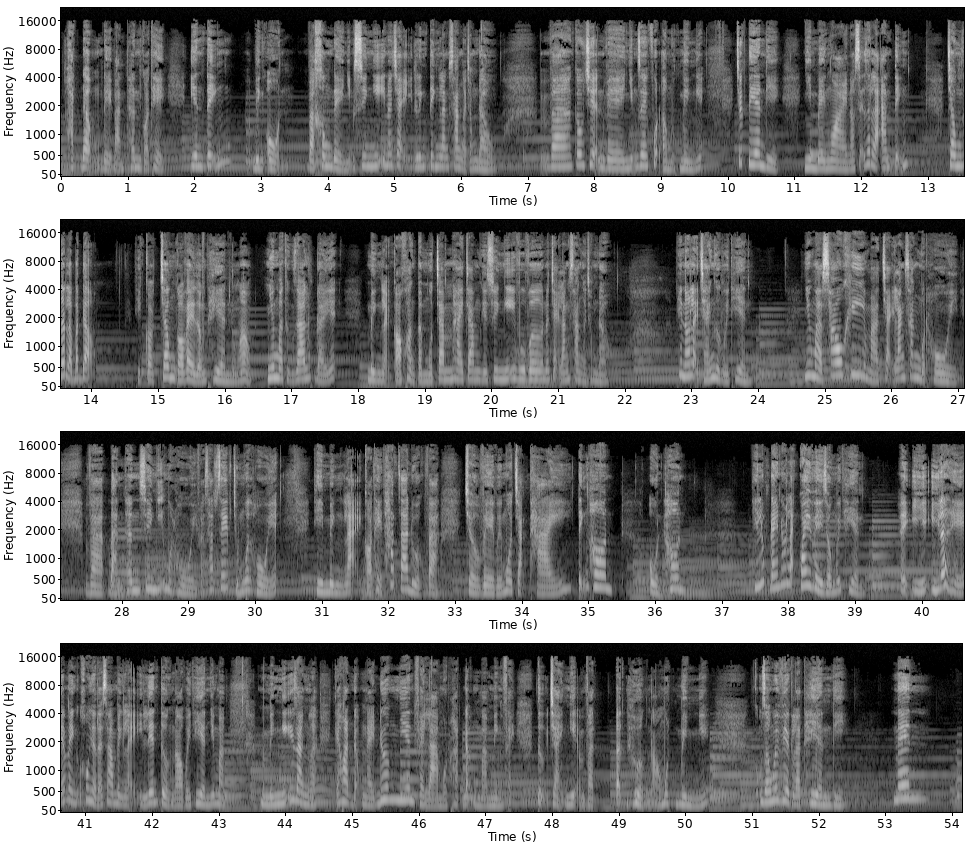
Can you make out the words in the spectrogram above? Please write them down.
hoạt động để bản thân có thể yên tĩnh, bình ổn và không để những suy nghĩ nó chạy linh tinh lăng xăng ở trong đầu. Và câu chuyện về những giây phút ở một mình ấy, trước tiên thì nhìn bề ngoài nó sẽ rất là an tĩnh trông rất là bất động thì có trông có vẻ giống thiền đúng không nhưng mà thực ra lúc đấy ấy, mình lại có khoảng tầm 100 200 cái suy nghĩ vu vơ nó chạy lăng xăng ở trong đầu. Thì nó lại trái ngược với thiền. Nhưng mà sau khi mà chạy lăng xăng một hồi và bản thân suy nghĩ một hồi và sắp xếp chúng một hồi ấy thì mình lại có thể thoát ra được và trở về với một trạng thái tĩnh hơn, ổn hơn. Thì lúc đấy nó lại quay về giống với thiền ý ý là thế, mình cũng không hiểu tại sao mình lại liên tưởng nó với thiền, nhưng mà mà mình nghĩ rằng là cái hoạt động này đương nhiên phải là một hoạt động mà mình phải tự trải nghiệm và tận hưởng nó một mình ấy. Cũng giống với việc là thiền thì nên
